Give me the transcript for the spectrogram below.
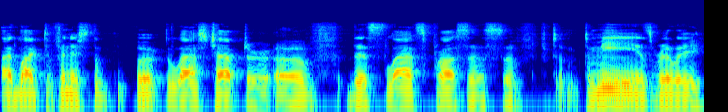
I'd like to finish the book, the last chapter of this last process of to, to me is really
